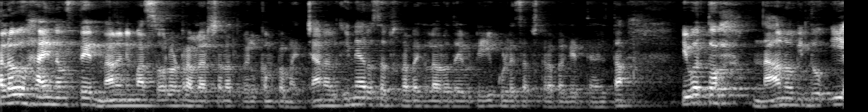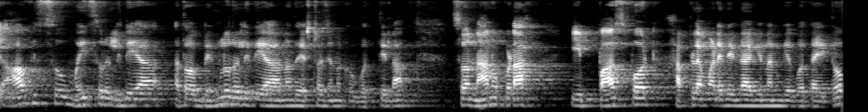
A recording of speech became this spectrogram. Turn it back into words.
ಹಲೋ ಹಾಯ್ ನಮಸ್ತೆ. ನಾನು ನಿಮ್ಮ solo traveller Sharath. Welcome to my channel ಇನ್ಯಾರು ಸಬ್ಸ್ಕ್ರೈಬ್ ಆಗಿಲ್ಲ ಅವರು, ದಯವಿಟ್ಟು ಈ ಕೂಡಲೇ ಸಬ್ಸ್ಕ್ರೈಬ್ ಆಗಿ ಅಂತ ಹೇಳ್ತಾ. ಇವತ್ತು ನಾನು ಹೋಗಿದ್ದು ಈ ಆಫೀಸು ಮೈಸೂರಲ್ಲಿದೆಯಾ ಅಥವಾ ಬೆಂಗಳೂರಲ್ಲಿದೆಯಾ ಅನ್ನೋದು ಎಷ್ಟೋ ಜನಕ್ಕೂ ಗೊತ್ತಿಲ್ಲ. ಸೊ ನಾನು ಕೂಡ ಈ ಪಾಸ್ಪೋರ್ಟ್ ಅಪ್ಲೈ ಮಾಡಿದ್ದಾಗಿ ನನಗೆ ಗೊತ್ತಾಯಿತು.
